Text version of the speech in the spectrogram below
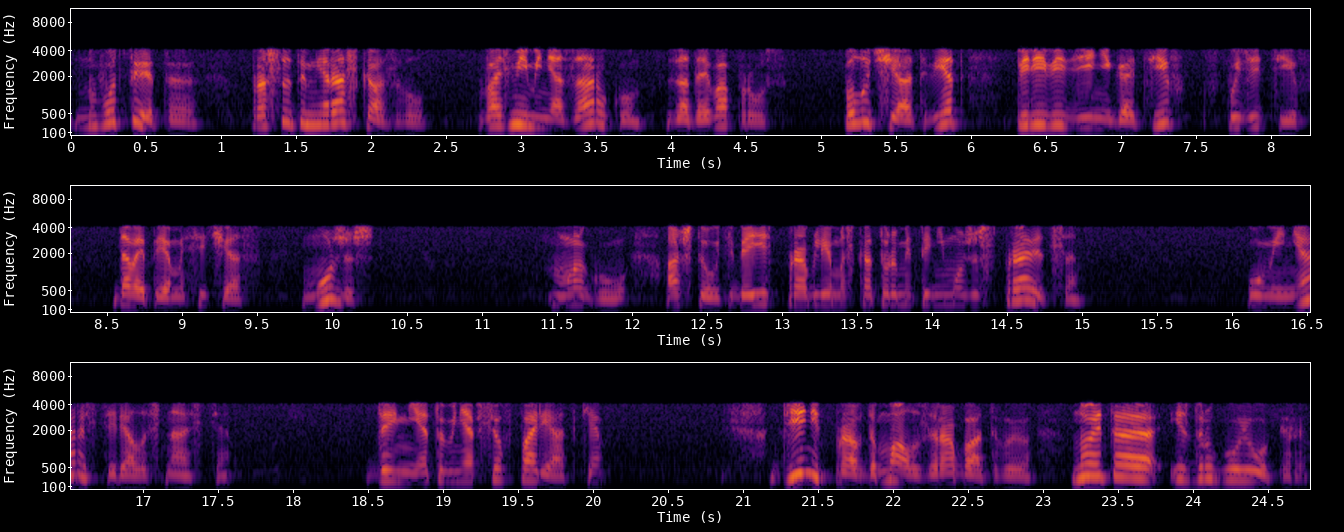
Ну вот это, про что ты мне рассказывал. Возьми меня за руку, задай вопрос. Получи ответ, переведи негатив в позитив. Давай прямо сейчас. Можешь? Могу. А что, у тебя есть проблемы, с которыми ты не можешь справиться? У меня растерялась Настя. Да нет, у меня все в порядке. Денег, правда, мало зарабатываю, но это из другой оперы.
